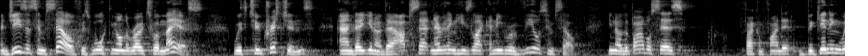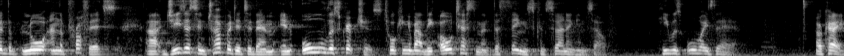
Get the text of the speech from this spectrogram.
And Jesus himself is walking on the road to Emmaus with two Christians, and they, you know, they're upset and everything. He's like, and he reveals himself. You know, the Bible says, if I can find it, beginning with the law and the prophets, uh, Jesus interpreted to them in all the scriptures, talking about the Old Testament, the things concerning himself. He was always there. Okay,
